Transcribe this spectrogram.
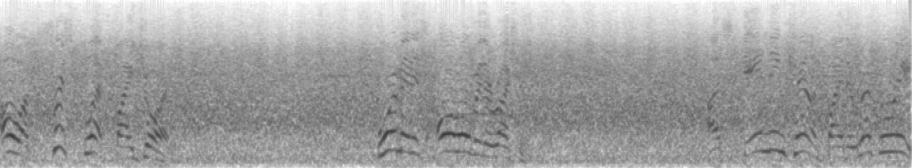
Oh, a crisp left by George. Foreman is all over the Russian. A standing count by the referee.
